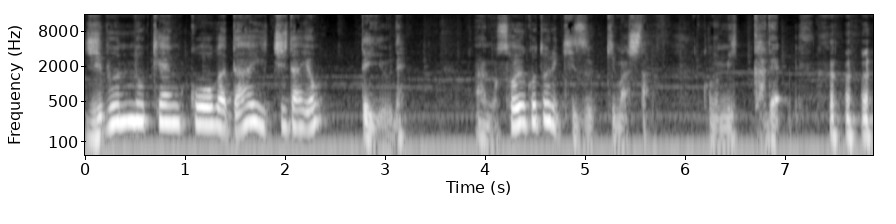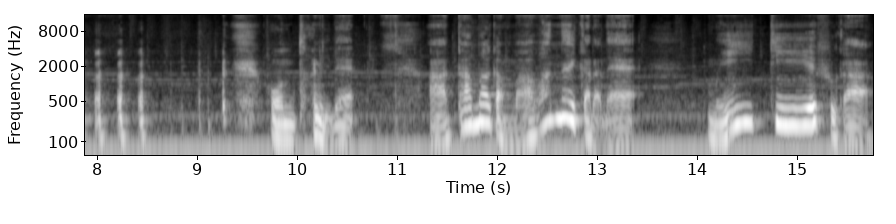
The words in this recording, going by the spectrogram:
自分の健康が第一だよ。っていうね。あのそういうことに気づきました。この3日で。本当にね。頭が回んないからね。ETF が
